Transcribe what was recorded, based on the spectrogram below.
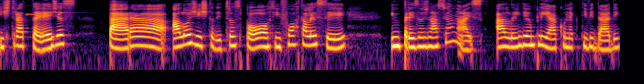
estratégias para a logística de transporte e fortalecer empresas nacionais, além de ampliar a conectividade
